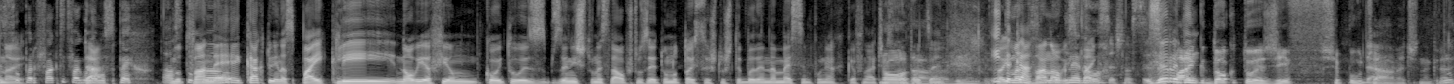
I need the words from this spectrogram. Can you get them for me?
Мария е е. супер факт и това е голям успех. Аз но тук- това не е както и на Спайк Ли, новия филм, който е за нищо не става общо взето, но той също ще бъде намесен по някакъв начин. О, да, 100%. да. И Той така, има два нови Погледала. спайк всъщност. заради, Спайк, докато е жив, ще получава вече награди.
